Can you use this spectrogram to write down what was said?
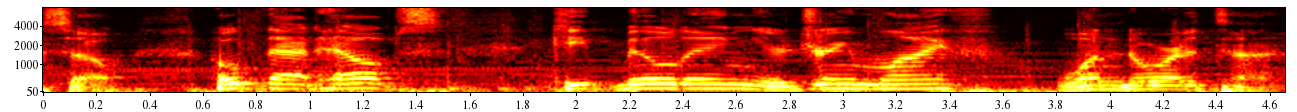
So, hope that helps. Keep building your dream life one door at a time.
